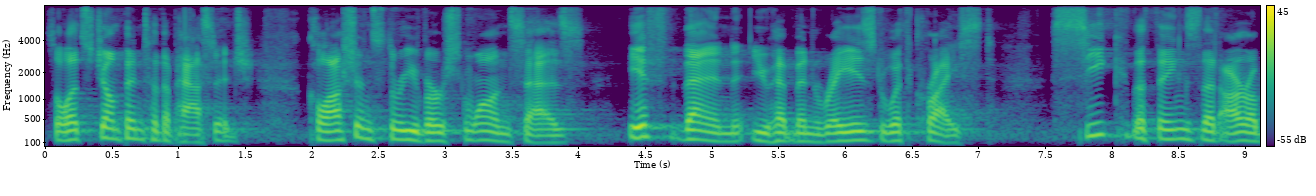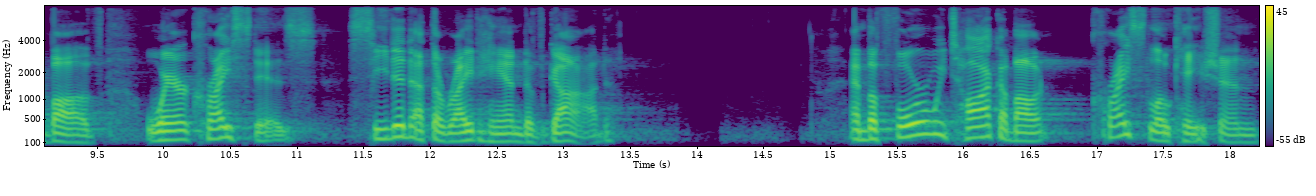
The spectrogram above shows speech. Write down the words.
So let's jump into the passage. Colossians 3, verse 1 says, If then you have been raised with Christ, Seek the things that are above, where Christ is, seated at the right hand of God. And before we talk about Christ's location,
